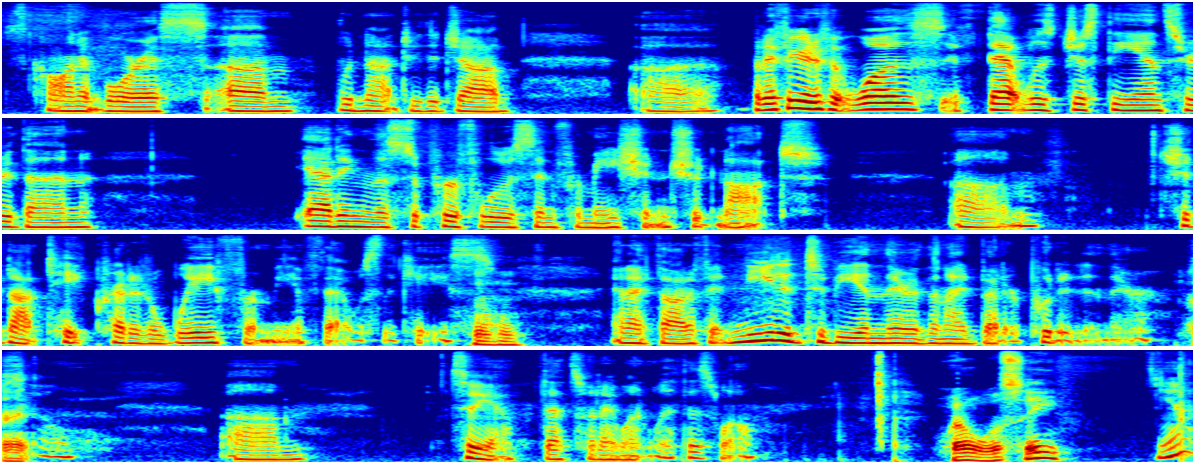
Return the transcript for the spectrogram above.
Just calling it Boris um would not do the job. Uh, but I figured if it was, if that was just the answer, then adding the superfluous information should not um, should not take credit away from me if that was the case. Mhm. And I thought if it needed to be in there, then I'd better put it in there. Right. So, um, so yeah, that's what I went with as well. Well, we'll see. Yeah.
